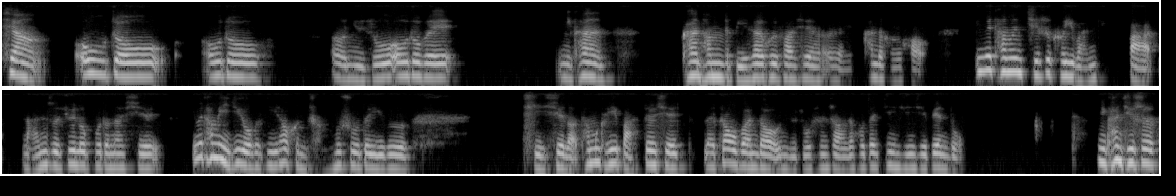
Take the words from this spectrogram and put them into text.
像欧洲、欧洲呃女足欧洲杯，你看看他们的比赛会发现，哎，看得很好，因为他们其实可以完把。男子俱乐部的那些，因为他们已经有一套很成熟的一个体系了，他们可以把这些来照搬到女足身上，然后再进行一些变动。你看，其实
